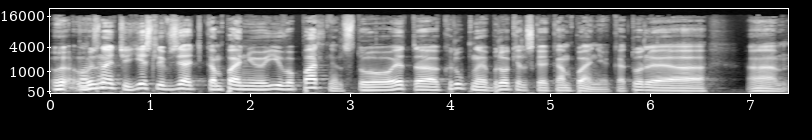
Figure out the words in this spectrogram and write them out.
Вы знаете, если взять компанию Ива Partners, то это крупная брокерская компания, которая э,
